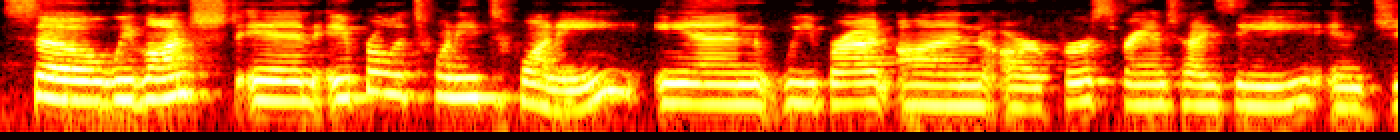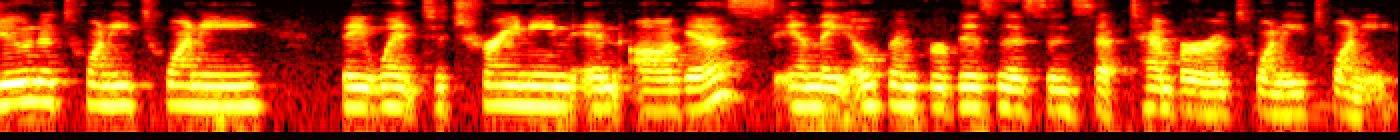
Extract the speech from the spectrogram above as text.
So we launched in April of 2020, and we brought on our first franchisee in June of 2020. They went to training in August, and they opened for business in September of 2020.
